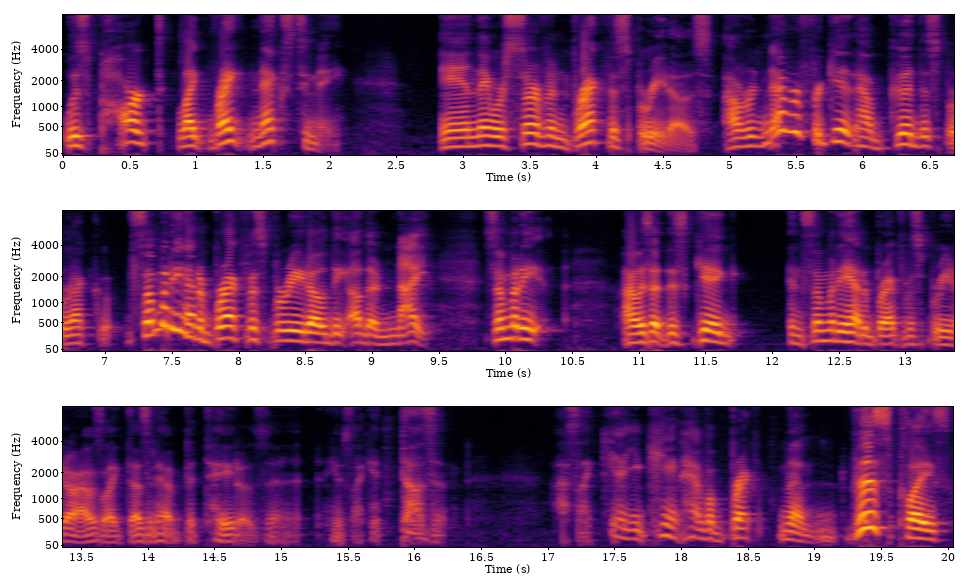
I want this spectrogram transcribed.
was parked like right next to me. And they were serving breakfast burritos. I would never forget how good this breakfast. Somebody had a breakfast burrito the other night. Somebody, I was at this gig and somebody had a breakfast burrito. I was like, "Does it have potatoes in it?" He was like, "It doesn't." I was like, yeah, you can't have a breakfast. This place,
